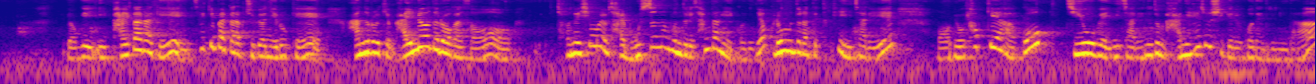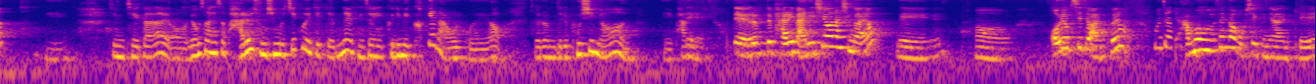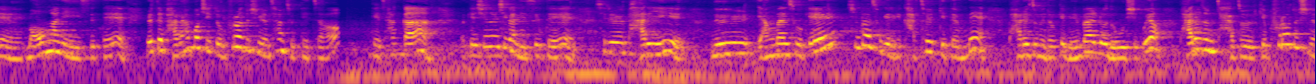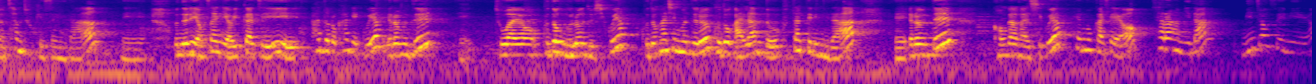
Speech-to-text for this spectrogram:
여기 이 발가락이 새끼발가락 주변이 이렇게 안으로 이렇게 말려 들어가서 전에 힘을 잘 못 쓰는 분들이 상당히 있거든요. 그런 분들한테 특히 이 자리, 어, 요 협계하고 지호배 이 자리는 좀 많이 해주시기를 권해드립니다. 네. 지금 제가 어, 영상에서 발을 중심으로 찍고 있기 때문에 굉장히 그림이 크게 나올 거예요. 여러분들이 보시면 네, 발... 네. 네, 여러분들 발이 많이 시원하신가요? 네. 어, 어렵지도 않고요. 혼자 아무 생각 없이 그냥 이렇게 멍하니 있을 때 이럴 때 발을 한 번씩 좀 풀어주시면 참 좋겠죠. 이렇게 잠깐 이렇게 쉬는 시간 있을 때 실은 발이 늘 양말 속에 신발 속에 이렇게 갇혀 있기 때문에 발을 좀 이렇게 맨발로 놓으시고요. 발을 좀 자주 이렇게 풀어두시면 참 좋겠습니다. 네, 오늘의 영상이 여기까지 하도록 하겠고요. 여러분들 네, 좋아요, 구독 눌러주시고요. 구독하신 분들은 구독 알람도 부탁드립니다. 네, 여러분들 건강하시고요. 행복하세요. 사랑합니다. 민정쌤이에요.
